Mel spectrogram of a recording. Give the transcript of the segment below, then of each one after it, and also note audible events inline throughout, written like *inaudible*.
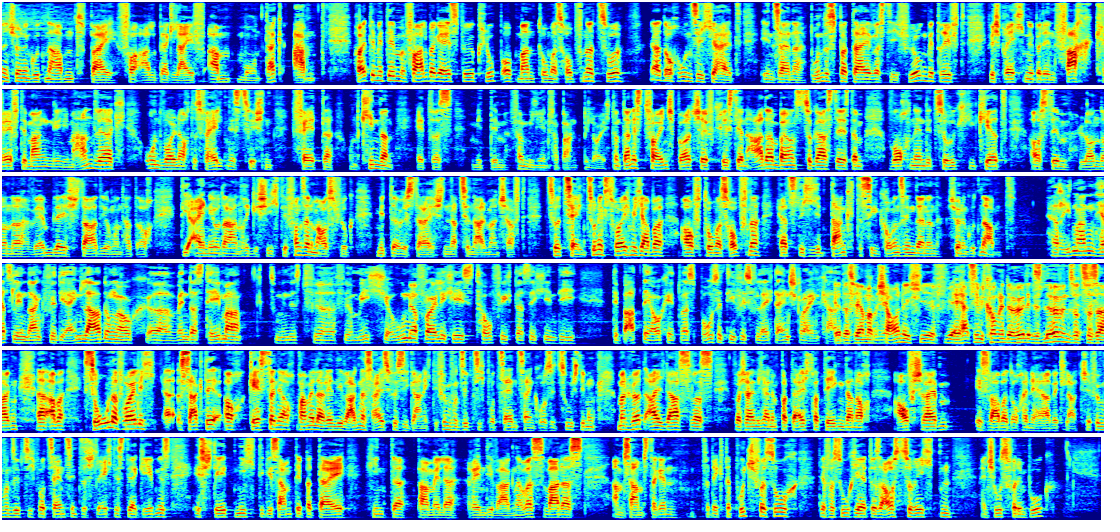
Einen schönen guten Abend bei Vorarlberg Live am Montagabend. Heute mit dem Vorarlberger SPÖ-Clubobmann Thomas Hopfner zur ja doch Unsicherheit in seiner Bundespartei, was die Führung betrifft. Wir sprechen über den Fachkräftemangel im Handwerk und wollen auch das Verhältnis zwischen Väter und Kindern etwas mit dem Familienverband beleuchten. Und dann ist VN-Sportchef Christian Adam bei uns zu Gast. Er ist am Wochenende zurückgekehrt aus dem Londoner Wembley Stadium und hat auch die eine oder andere Geschichte von seinem Ausflug mit der österreichischen Nationalmannschaft zu erzählen. Zunächst freue ich mich aber auf Thomas Hopfner. Herzlichen Dank, dass Sie gekommen sind. Einen schönen guten Abend. Herr Riedmann, herzlichen Dank für die Einladung. Auch äh, wenn das Thema zumindest für, für mich unerfreulich ist, hoffe ich, dass ich in die Debatte auch etwas Positives vielleicht einstreuen kann. Ja, das werden wir schauen. Ich, äh, herzlich willkommen in der Höhle des Löwen sozusagen. Äh, aber so unerfreulich äh, sagte auch gestern ja auch Pamela Rendi-Wagner, sei es für sie gar nicht. Die 75 Prozent seien große Zustimmung. Man hört all das, was wahrscheinlich einem Parteistrategen dann auch aufschreiben. Es war aber doch eine herbe Klatsche. 75 Prozent sind das schlechteste Ergebnis. Es steht nicht die gesamte Partei hinter Pamela Rendi-Wagner. Was war das am Samstag? Ein verdeckter Putschversuch, der Versuch, hier etwas auszurichten, ein Schuss vor dem Bug?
